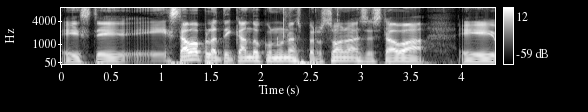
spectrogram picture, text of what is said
Este, estaba platicando con unas personas, estaba eh,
